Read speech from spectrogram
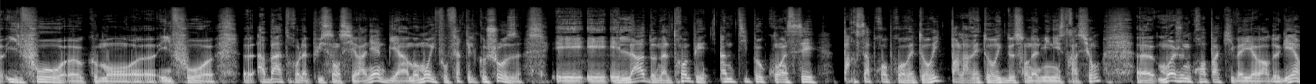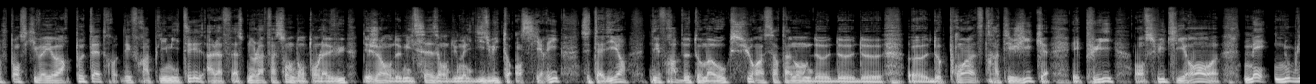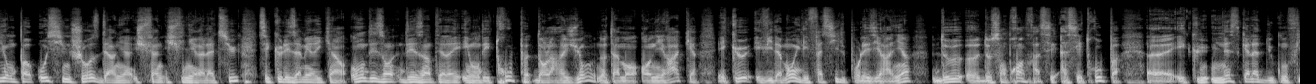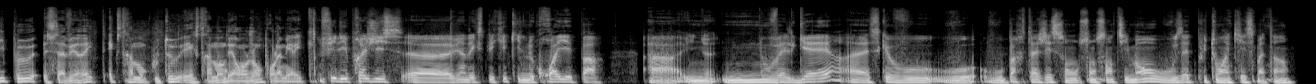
il faut comment il faut abattre la puissance iranienne, bien à un moment il faut faire quelque chose. Et, et, et là, Donald Trump est un petit peu coincé par sa propre rhétorique, par la rhétorique de son administration. Euh, moi, je ne crois pas qu'il va y avoir de guerre. Je pense qu'il va y avoir peut-être des frappes limitées à la fa- de la façon dont on l'a vu déjà en 2016 et en 2018 en Syrie, c'est-à-dire des frappes de tomahawk sur un certain nombre de, de, de, euh, de points stratégiques. Et puis ensuite l'Iran. Mais n'oublions pas aussi une chose, dernière, je fin- je finirai là-dessus, c'est que les Américains ont des, des intérêts et ont des troupes dans la région, notamment en Irak, et que évidemment il est facile pour les Iraniens de, euh, de s'en prendre à ces, à ces troupes, euh, et qu'une escalade du conflit peut s'avérer extrêmement coûteux et extrêmement dérangeant pour l'Amérique. Philippe Régis euh, vient d'expliquer qu'il ne croyait pas à une nouvelle guerre. Est-ce que vous, vous, vous partagez son, son sentiment ou vous êtes plutôt inquiet ce matin?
